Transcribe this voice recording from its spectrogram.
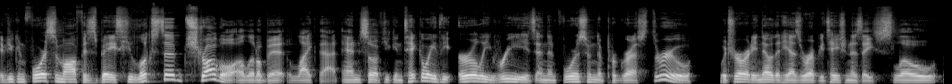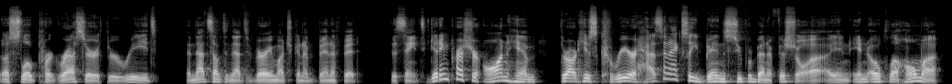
if you can force him off his base, he looks to struggle a little bit like that. And so if you can take away the early reads and then force him to progress through, which we already know that he has a reputation as a slow a slow progressor through reads, then that's something that's very much going to benefit the Saints. Getting pressure on him throughout his career hasn't actually been super beneficial. Uh, in in Oklahoma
